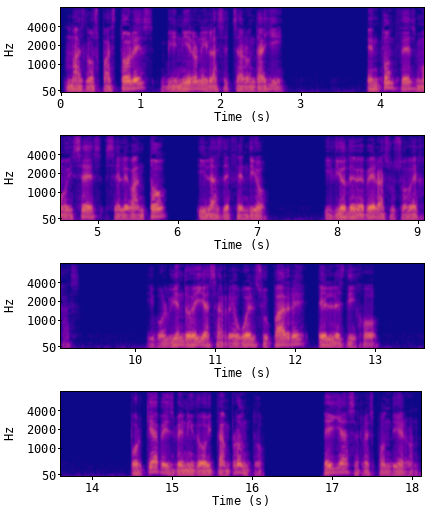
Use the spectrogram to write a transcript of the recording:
Mas los pastores vinieron y las echaron de allí. Entonces Moisés se levantó y las defendió, y dio de beber a sus ovejas. Y volviendo ellas a Reuel su padre, él les dijo, ¿Por qué habéis venido hoy tan pronto? Ellas respondieron,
